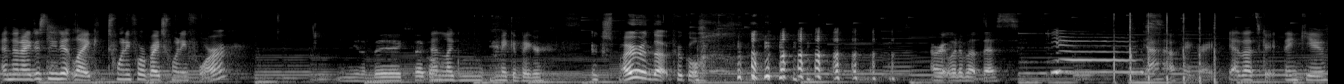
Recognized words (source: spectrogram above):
and then I just need it like 24 by 24 You need a big pickle. and like make it bigger. Expired that pickle. All right, what about this? yeah. Yeah, okay, great. Yeah, that's great. Thank you.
